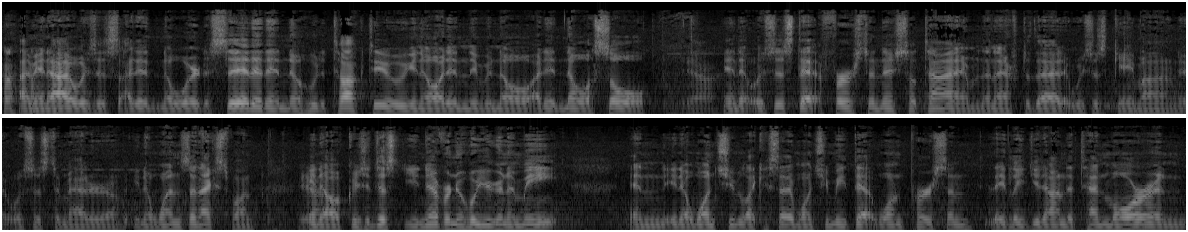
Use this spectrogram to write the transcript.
I mean, I was just, I didn't know where to sit. I didn't know who to talk to. You know, I didn't even know, I didn't know a soul. Yeah. And it was just that first initial time. And then after that, it was just game on. It was just a matter of, you know, when's the next one? Yeah. You know, because you just, you never know who you're going to meet. And, you know, once you, like I said, once you meet that one person, they lead you down to 10 more. And,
